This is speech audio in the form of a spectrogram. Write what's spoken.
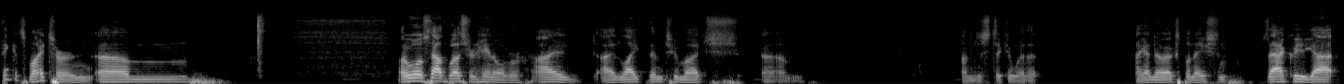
think it's my turn. Um, I'm going Southwestern Hanover. I I like them too much. Um, I'm just sticking with it. I got no explanation. Zach, who you got?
